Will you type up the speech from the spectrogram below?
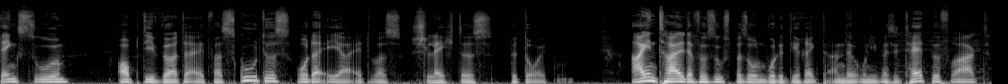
Denkst du, ob die Wörter etwas Gutes oder eher etwas Schlechtes bedeuten. Ein Teil der Versuchspersonen wurde direkt an der Universität befragt.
